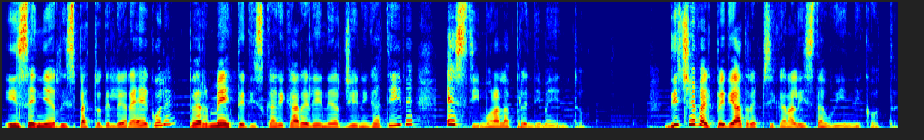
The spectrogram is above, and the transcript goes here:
insegna il rispetto delle regole, permette di scaricare le energie negative e stimola l'apprendimento. Diceva il pediatra e psicanalista Winnicott,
